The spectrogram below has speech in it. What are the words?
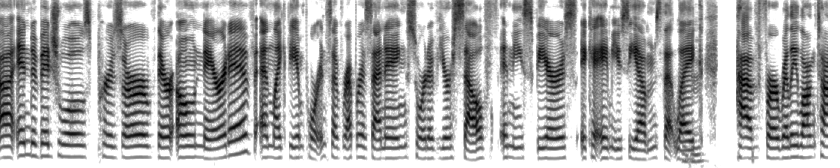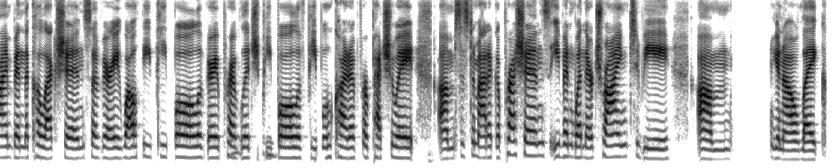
uh, individuals preserve their own narrative and like the importance of representing sort of yourself in these spheres, aka museums that like mm-hmm. Have for a really long time been the collections of very wealthy people, of very privileged people, of people who kind of perpetuate um, systematic oppressions, even when they're trying to be, um, you know, like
